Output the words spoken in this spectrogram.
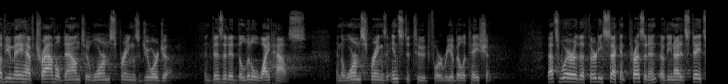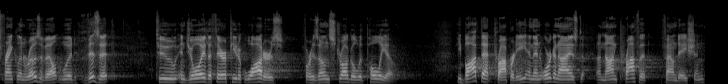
of you may have traveled down to Warm Springs, Georgia, and visited the Little White House and the Warm Springs Institute for Rehabilitation. That's where the 32nd President of the United States, Franklin Roosevelt, would visit to enjoy the therapeutic waters for his own struggle with polio. He bought that property and then organized a nonprofit foundation,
